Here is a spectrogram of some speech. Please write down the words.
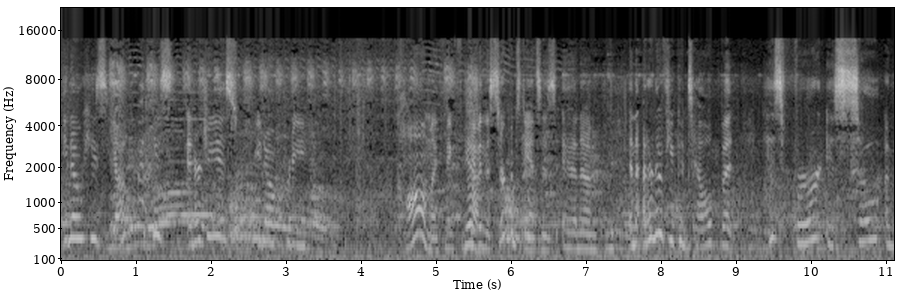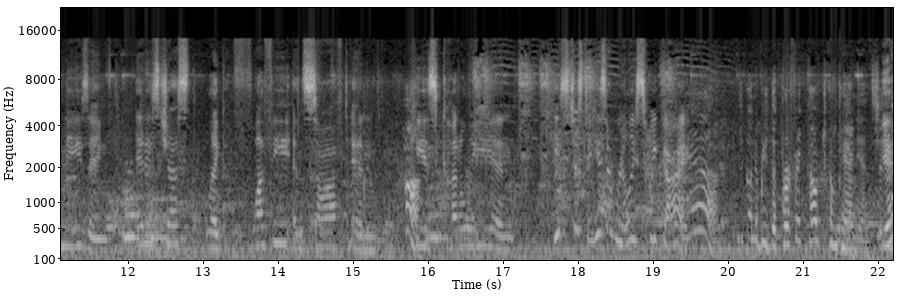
you know, he's young, but his energy is, you know, pretty calm, I think, Yeah. given the circumstances. And um, and I don't know if you can tell, but his fur is so amazing. It is just like fluffy and soft, and Huh. he's cuddly, and he's just he's a really sweet guy. Yeah, he's going to be the perfect couch companion, sitting Yeah.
